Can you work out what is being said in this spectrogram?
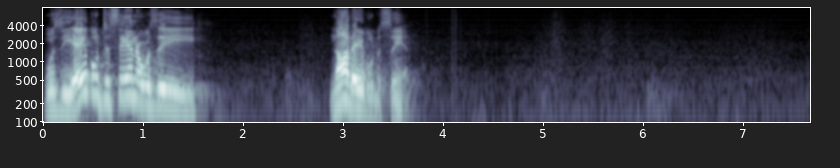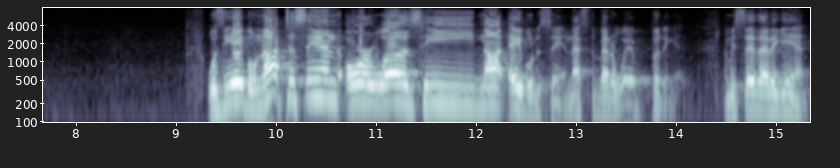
Was he able to sin or was he not able to sin? Was he able not to sin or was he not able to sin? That's the better way of putting it. Let me say that again.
